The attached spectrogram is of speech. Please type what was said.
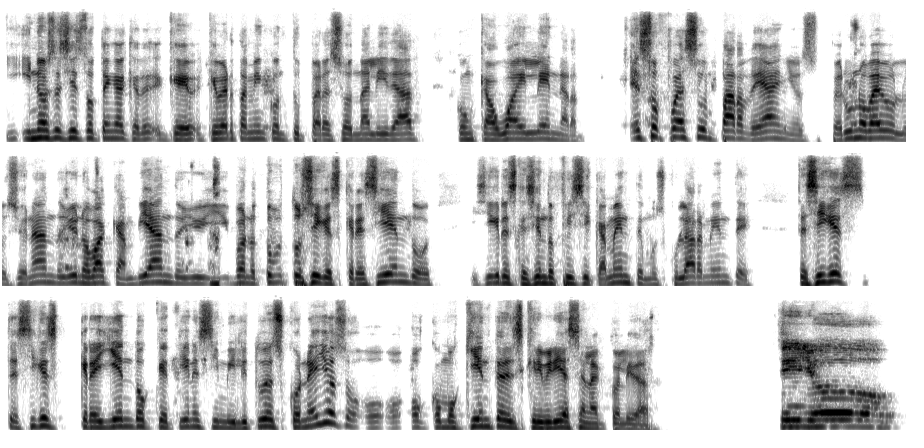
y, no sé si esto tenga que, ver también con tu personalidad, con Kawhi Leonard. Eso fue hace un par de años, pero uno va evolucionando y uno va cambiando, y, bueno, tú, tú sigues creciendo y sigues creciendo físicamente, muscularmente. ¿Te sigues ¿te sigues creyendo que tienes similitudes con ellos o, como quién te describirías en la actualidad? Sí, yo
